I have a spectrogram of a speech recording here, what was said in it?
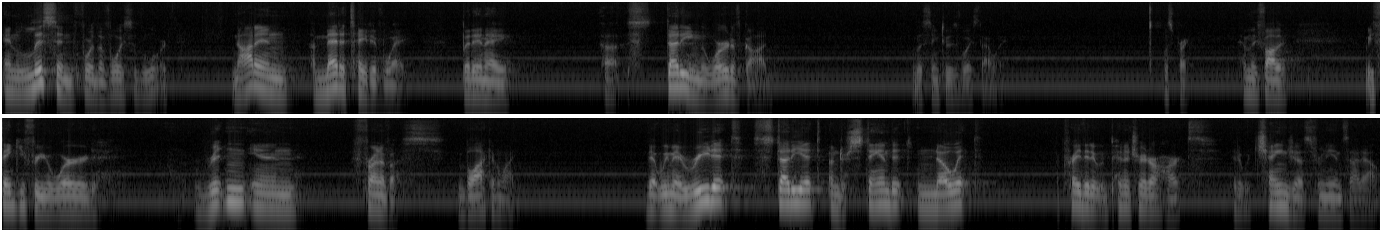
and listen for the voice of the Lord. Not in a meditative way, but in a uh, studying the Word of God listening to his voice that way. Let's pray. Heavenly Father, we thank you for your word written in front of us, black and white, that we may read it, study it, understand it, know it. I pray that it would penetrate our hearts, that it would change us from the inside out.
